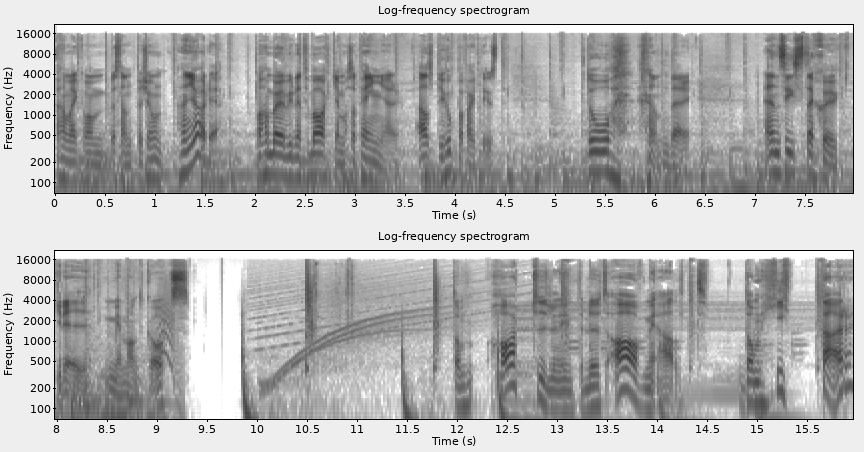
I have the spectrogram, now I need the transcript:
han verkar vara en bestämd person. Han gör det och han börjar vinna tillbaka en massa pengar. Alltihopa faktiskt. Då händer en sista sjuk grej med Mt. Gox. De har tydligen inte blivit av med allt. De hittar,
